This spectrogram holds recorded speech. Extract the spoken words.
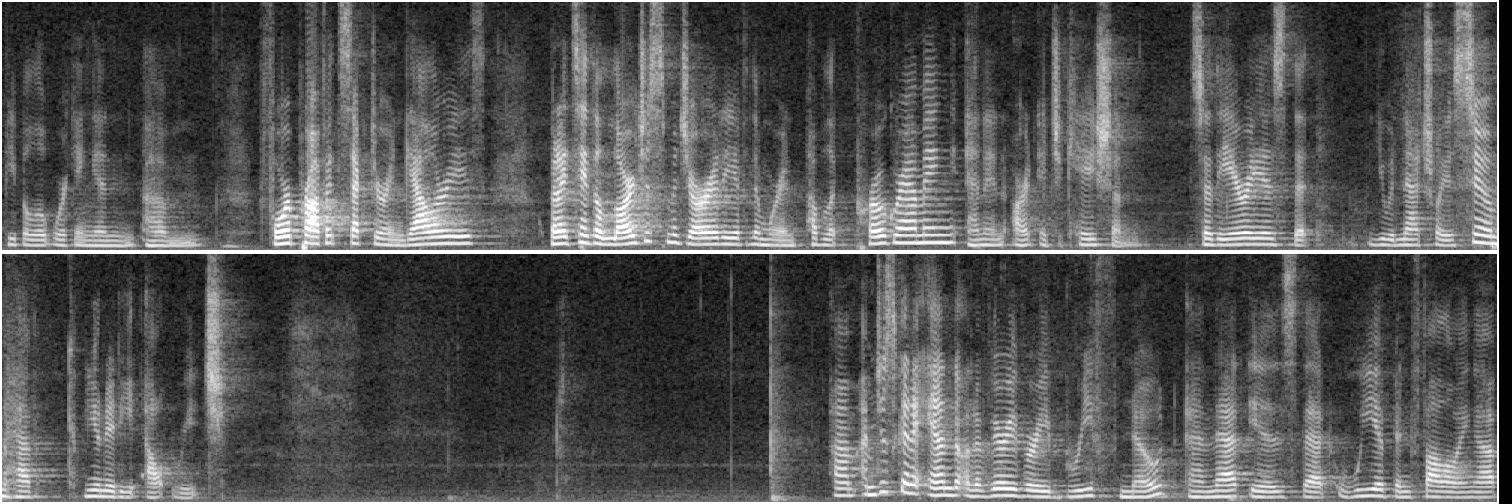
people working in um, for-profit sector in galleries. But I'd say the largest majority of them were in public programming and in art education. So the areas that you would naturally assume have community outreach. Um, I'm just going to end on a very, very brief note, and that is that we have been following up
